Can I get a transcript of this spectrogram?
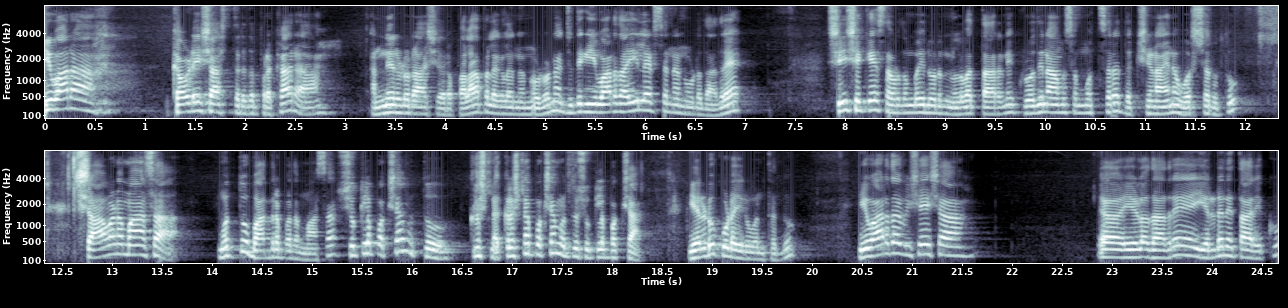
ಈ ವಾರ ಕವಡೆ ಶಾಸ್ತ್ರದ ಪ್ರಕಾರ ಹನ್ನೆರಡು ರಾಶಿಯವರ ಫಲಾಫಲಗಳನ್ನು ನೋಡೋಣ. ಜೊತೆಗೆ ಈ ವಾರದ ಹೈಲೈಟ್ಸ್ ಅನ್ನು ನೋಡೋದಾದ್ರೆ ಶ್ರೀಶಕೆ ಸಾವಿರದ ಒಂಬೈನೂರ ನಲವತ್ತಾರನೇ ಕ್ರೋಧಿನಾಮ ಸಂವತ್ಸರ, ದಕ್ಷಿಣಾಯನ ವರ್ಷ ಋತು, ಶ್ರಾವಣ ಮಾಸ ಮತ್ತು ಭಾದ್ರಪದ ಮಾಸ, ಶುಕ್ಲ ಪಕ್ಷ ಮತ್ತು ಕೃಷ್ಣ ಕೃಷ್ಣ ಪಕ್ಷ ಮತ್ತು ಶುಕ್ಲ ಪಕ್ಷ ಎರಡೂ ಕೂಡ ಇರುವಂಥದ್ದು. ಈ ವಾರದ ವಿಶೇಷ ಹೇಳೋದಾದ್ರೆ ಎರಡನೇ ತಾರೀಕು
